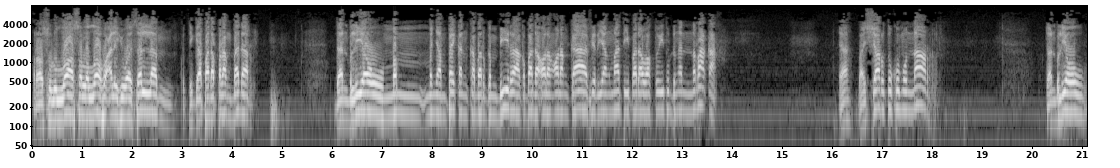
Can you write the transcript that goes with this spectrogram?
Rasulullah sallallahu alaihi wasallam ketika pada perang Badar dan beliau menyampaikan kabar gembira kepada orang-orang kafir yang mati pada waktu itu dengan neraka. Ya, basyartukumun nar. Dan beliau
